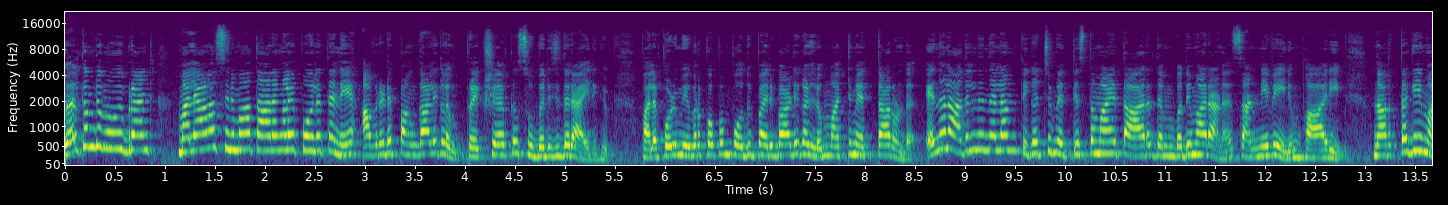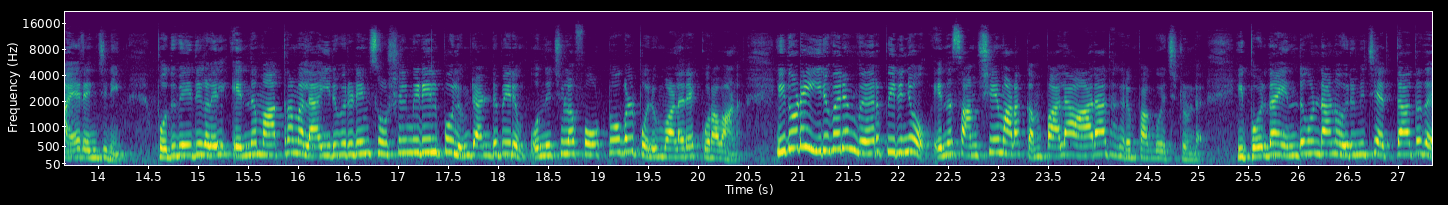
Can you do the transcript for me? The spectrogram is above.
Welcome to movie brand Malayala cinema താരങ്ങളെ പോലെ തന്നെ അവരുടെ പങ്കാളികളും പ്രേക്ഷകർക്ക് സുപരിചിതരായിരിക്കും. പലപ്പോഴും ഇവർക്കൊപ്പം പൊതുപരിപാടികളിലും മറ്റും എത്താറുണ്ട്. എന്നാൽ അതിൽ നിന്നെല്ലാം തികച്ചും വ്യത്യസ്തമായ താരദമ്പതിമാരാണ് സണ്ണി വെയിനും ഭാര്യയും നർത്തകിയുമായ രഞ്ജിനിയും. പൊതുവേദികളിൽ എന്ന് മാത്രമല്ല ഇരുവരുടെയും സോഷ്യൽ മീഡിയയിൽ പോലും രണ്ടുപേരും ഒന്നിച്ചുള്ള ഫോട്ടോകൾ പോലും വളരെ കുറവാണ്. ഇതോടെ ഇരുവരും വേർപിരിഞ്ഞോ എന്ന സംശയമടക്കം പല ആരാധകരും പങ്കുവച്ചിട്ടുണ്ട്. ഇപ്പോഴത്തെ എന്തുകൊണ്ടാണ് ഒരുമിച്ച് എത്താത്തത്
